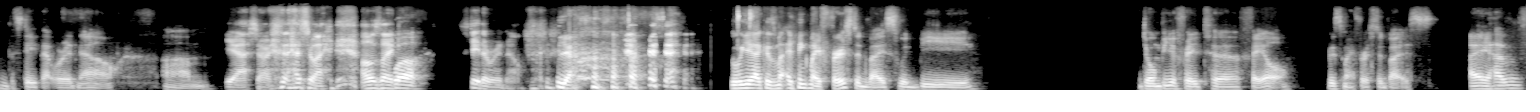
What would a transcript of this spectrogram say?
the state that we're in now. Um, yeah, sorry. that's why I was like, well, state that we're in now. yeah. well, yeah, because I think my first advice would be don't be afraid to fail. This is my first advice. I have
